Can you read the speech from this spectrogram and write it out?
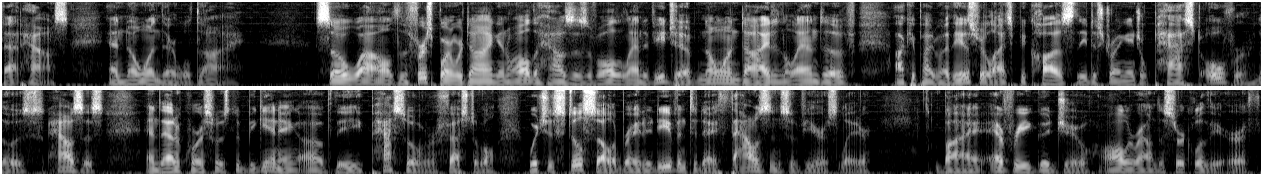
that house, and no one there will die. So while the firstborn were dying in all the houses of all the land of Egypt, no one died in the land of occupied by the Israelites because the destroying angel passed over those houses. And that of course was the beginning of the Passover festival, which is still celebrated even today, thousands of years later, by every good Jew all around the circle of the earth,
